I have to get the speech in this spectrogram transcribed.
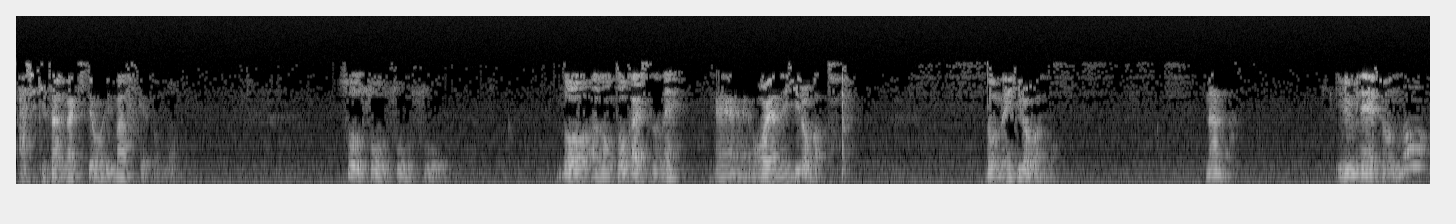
あしきさんが来ておりますけども。そうそうそうそう。どうあの東海市のね、えー、大屋根広場と、どんね広場の、なんだ、イルミネーションの、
